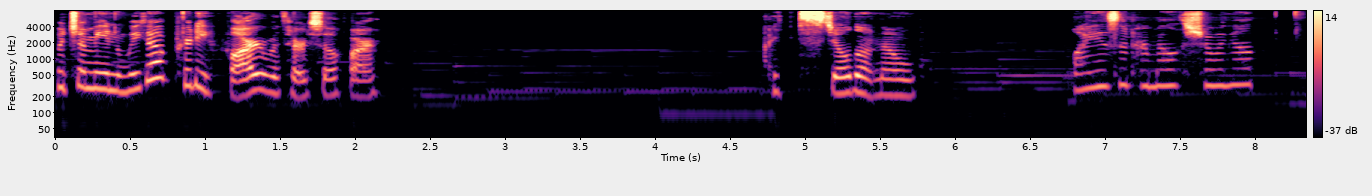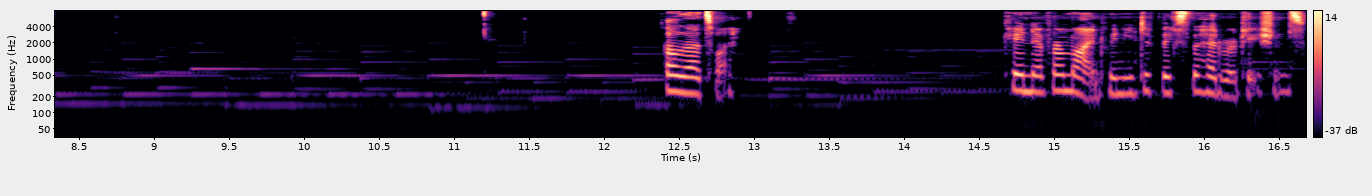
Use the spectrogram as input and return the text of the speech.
Which, I mean, we got pretty far with her so far. I still don't know. Why isn't her mouth showing up? Oh, that's why. Okay, never mind. We need to fix the head rotations.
